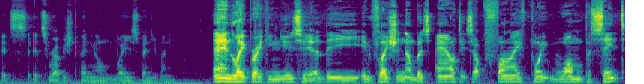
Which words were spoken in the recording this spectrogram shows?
It's, it's rubbish depending on where you spend your money. And late breaking news here the inflation numbers out. It's up 5.1%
